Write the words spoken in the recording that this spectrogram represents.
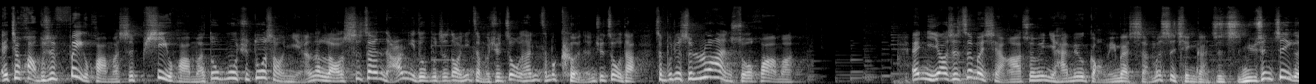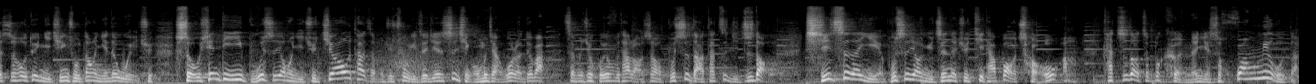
哎，这话不是废话吗？是屁话吗？都过去多少年了，老师在哪儿你都不知道，你怎么去揍他？你怎么可能去揍他？这不就是乱说话吗？哎，你要是这么想啊，说明你还没有搞明白什么是情感支持。女生这个时候对你倾诉当年的委屈，首先第一不是要你去教她怎么去处理这件事情，我们讲过了，对吧？怎么去回复她老师好，不是的，她自己知道。其次呢，也不是要你真的去替她报仇啊，她知道这不可能，也是荒谬的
